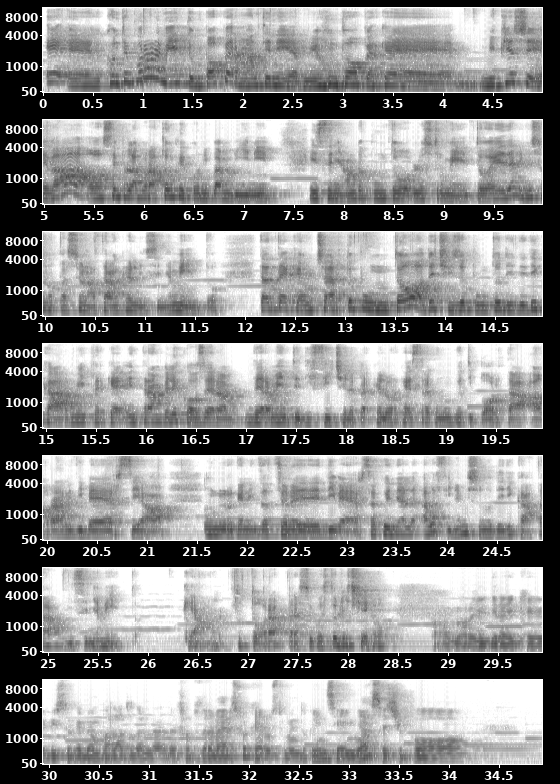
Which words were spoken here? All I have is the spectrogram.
E eh, contemporaneamente, un po' per mantenermi, un po' perché mi piaceva, ho sempre lavorato anche con i bambini, insegnando appunto lo strumento e da lì mi sono appassionata anche all'insegnamento. Tant'è che a un certo punto ho deciso appunto di dedicarmi perché entrambe le cose era veramente difficile perché l'orchestra comunque ti porta a orari diversi, a un'organizzazione diversa, quindi alla fine mi sono dedicata all'insegnamento che amo tuttora presso questo liceo. Allora io direi che visto che abbiamo parlato del, del flauto traverso, che è lo strumento che insegna, se ci può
